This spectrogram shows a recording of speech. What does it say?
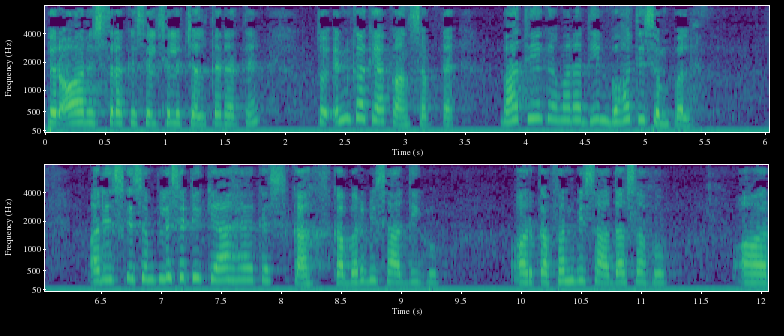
پھر اور اس طرح کے سلسلے چلتے رہتے ہیں، تو ان کا کیا کانسیپٹ ہے؟ بات یہ کہ ہمارا دین بہت ہی سمپل ہے۔ اور اس کی سمپلسٹی کیا ہے کہ قبر بھی سادی ہو، اور کفن بھی سادہ سا ہو، اور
